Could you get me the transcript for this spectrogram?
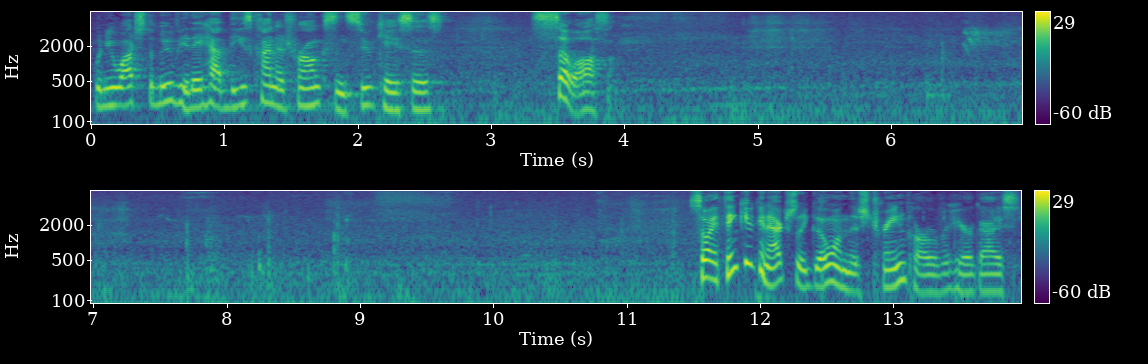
when you watch the movie, they have these kind of trunks and suitcases. So awesome. So I think you can actually go on this train car over here, guys.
